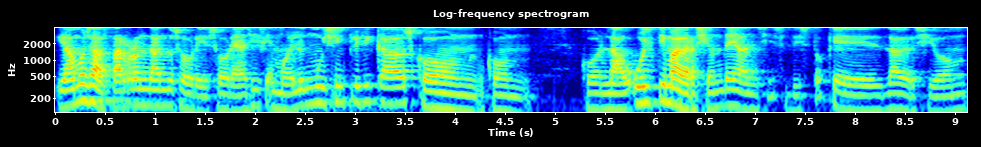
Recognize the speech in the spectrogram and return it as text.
Y vamos a estar rondando sobre, sobre ANSYS en modelos muy simplificados con, con con la última versión de ANSYS, ¿listo? Que es la versión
